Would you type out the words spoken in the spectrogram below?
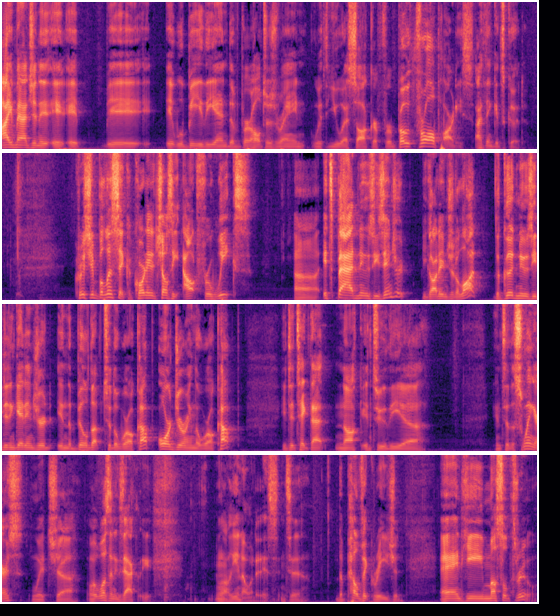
I imagine it it, it it will be the end of Berhalter's reign with U.S. soccer for both for all parties. I think it's good. Christian Pulisic, according to Chelsea, out for weeks. Uh, it's bad news. He's injured. He got injured a lot. The good news, he didn't get injured in the build-up to the World Cup or during the World Cup. He did take that knock into the uh, into the swingers, which uh, well, it wasn't exactly. Well, you know what it is into the pelvic region, and he muscled through.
